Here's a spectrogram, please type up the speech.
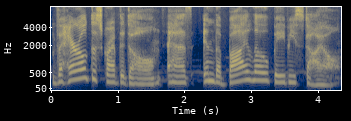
The Herald described the doll as in the Bye-Lo baby style,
